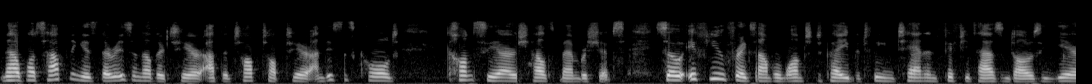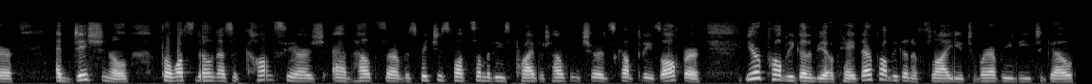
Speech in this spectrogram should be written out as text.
Now, what's happening is there is another tier at the top, top tier, and this is called concierge health memberships. So if you, for example, wanted to pay between ten and fifty thousand dollars a year additional for what's known as a concierge um, health service, which is what some of these private health insurance companies offer, you're probably going to be okay. They're probably going to fly you to wherever you need to go.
